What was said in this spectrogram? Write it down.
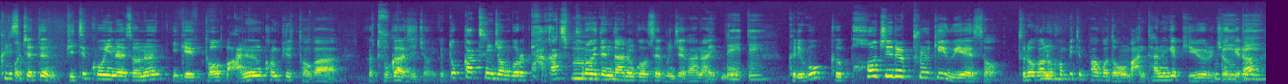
그러니까 그래서 어쨌든 비트 코인에서는 이게 더 많은 컴퓨터가 그두 가지죠. 이게 똑같은 정보를 다 같이 풀어야 된다는 것의 문제가 하나 있고, 음. 네네. 그리고 그 퍼즐을 풀기 위해서 들어가는 컴퓨팅 파워가 너무 많다는 게 비효율적이라. 음. 네네.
